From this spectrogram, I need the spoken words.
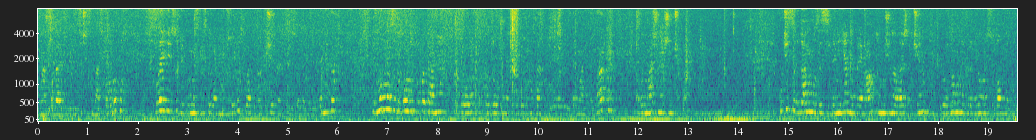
17 березня 2017 року колегії суддів Комісії міськрайонного суду в складі Вапіщук Катковського та відмовила задоволення клопотання прокурора про продовження запобіжного заходу у тримання вартою обвинувачення Шемчука. Участі у даному засіданні я не приймав, тому що належним чином повідомлений про нього судом не був.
